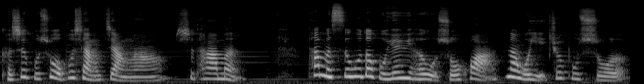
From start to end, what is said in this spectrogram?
可是不是我不想讲啊，是他们，他们似乎都不愿意和我说话，那我也就不说了。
